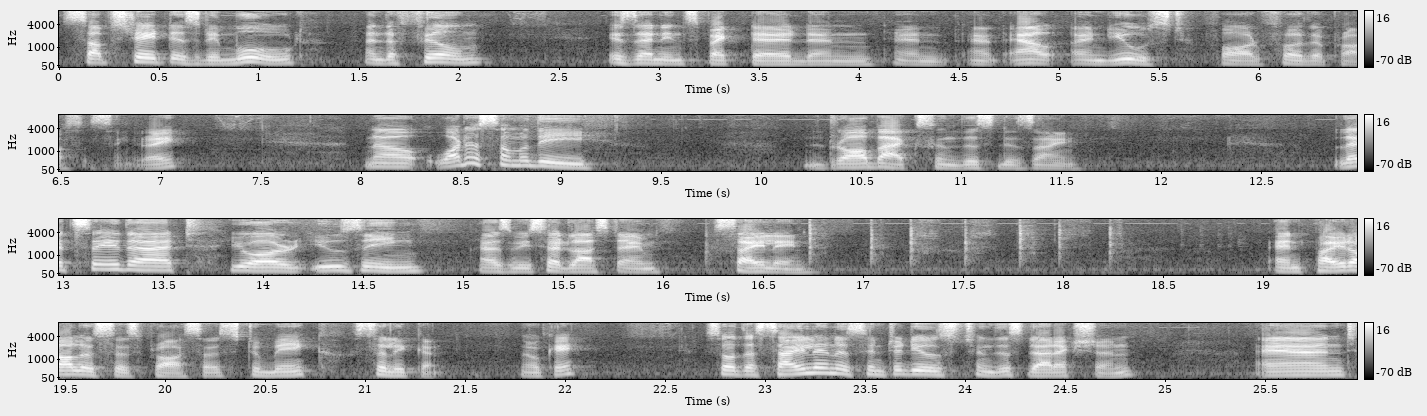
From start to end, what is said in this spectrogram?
substrate is removed and the film is then inspected and, and, and, and used for further processing, right. Now, what are some of the drawbacks in this design? Let us say that you are using as we said last time silane and pyrolysis process to make silicon. Okay. So, the silane is introduced in this direction and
